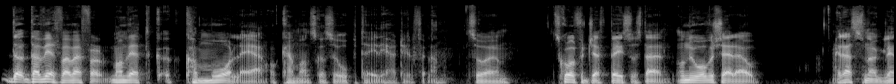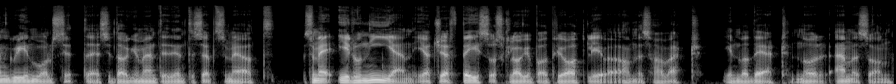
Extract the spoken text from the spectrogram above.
da, da, vet man i hvert fall man vet hva målet er, og hvem man skal se opp til i de her tilfellene. Så Skål for Jeff Bezos der. Og nå overser jeg jo resten av Glenn Greenwald sitt, eh, sitt argument i The Intercept, som er, at, som er, ironien i at Jeff Bezos klager på at privatlivet hans har vært invadert, når Amazon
